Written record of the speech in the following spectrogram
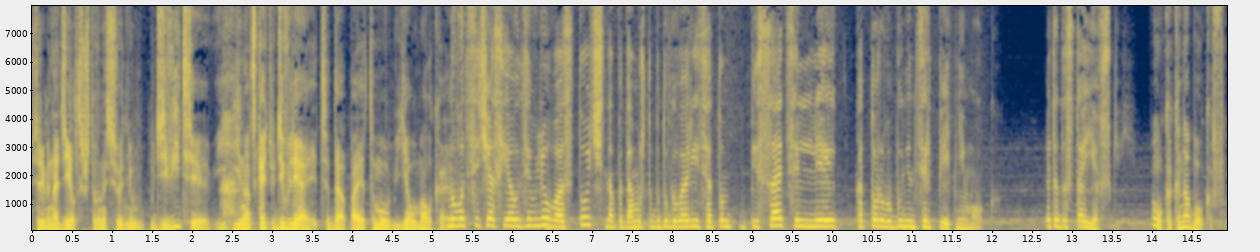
все время надеялся, что вы нас сегодня удивите, и, и, надо сказать, удивляете, да, поэтому я умолкаю. Ну вот сейчас я удивлю вас точно, потому что буду говорить о том писателе, которого Бунин терпеть не мог. Это Достоевский. Ну, как и Набоков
